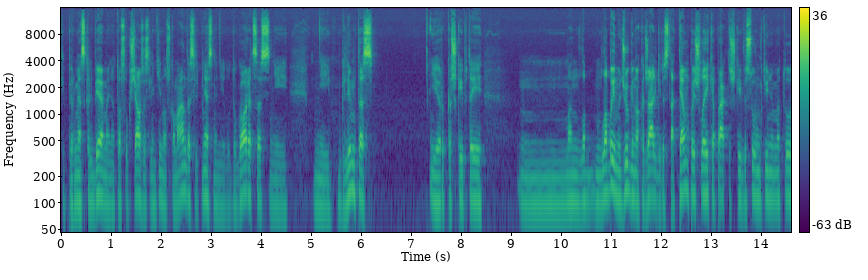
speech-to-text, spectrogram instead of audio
kaip ir mes kalbėjome, ne tos aukščiausios lentynos komandas, silpnesnė nei Ludogoretsas, nei, nei Glimtas. Ir kažkaip tai mm, man lab, labai nudžiugino, kad Žalgiris tą tempą išlaikė praktiškai visų rungtynių metu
